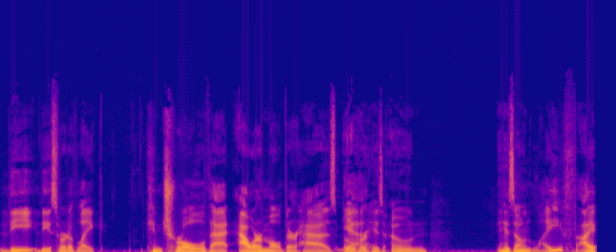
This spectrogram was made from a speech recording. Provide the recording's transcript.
the the sort of like control that our Mulder has Yeah. over his own his own life. I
